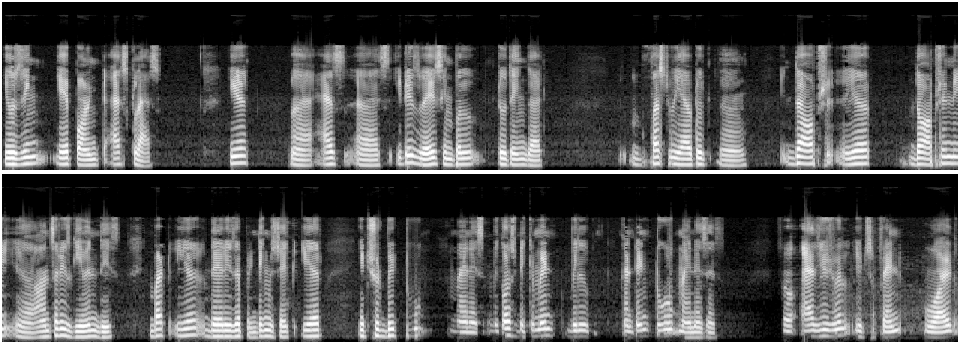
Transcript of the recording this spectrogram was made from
using a point as class. Here, uh, as uh, it is very simple to think that first we have to uh, the option here the option uh, answer is given this but here there is a printing mistake here it should be two minus because decrement will contain two minuses. So as usual, it's friend void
